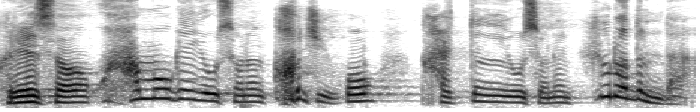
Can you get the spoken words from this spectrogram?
그래서 화목의 요소는 커지고 갈등의 요소는 줄어든다.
